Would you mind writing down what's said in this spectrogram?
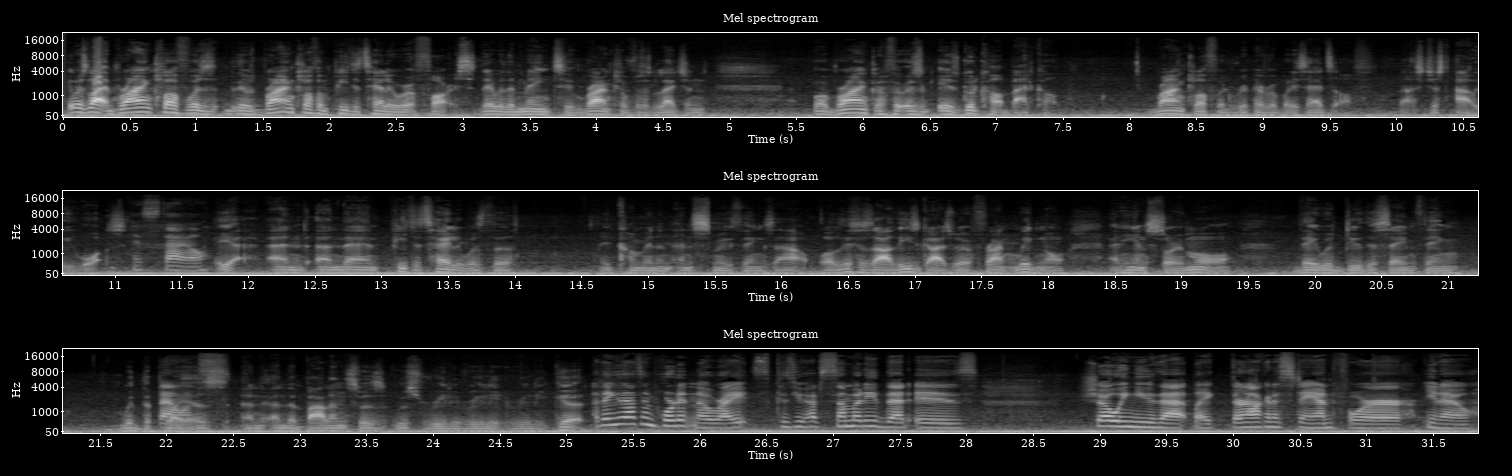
It was like Brian Clough was there was Brian Clough and Peter Taylor were at Forest. They were the main two. Brian Clough was a legend. Well, Brian Clough it was it was good cop, bad cop. Brian Clough would rip everybody's heads off. That's just how he was. His style. Yeah, and and then Peter Taylor was the he'd come in and, and smooth things out. Well, this is how these guys were. Frank Wignall and he and Storey-Moore, they would do the same thing with the Balance. players, and, and the balance was was really really really good. I think that's important though, right? Because you have somebody that is showing you that like they're not going to stand for you know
